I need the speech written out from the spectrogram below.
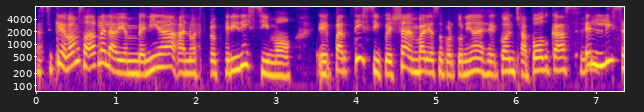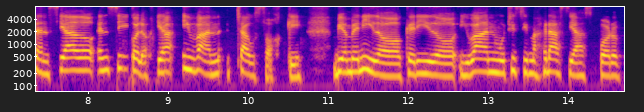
Así que vamos a darle la bienvenida a nuestro queridísimo eh, partícipe ya en varias oportunidades de Concha Podcast, Sí. el licenciado en psicología Iván Chausowski. Bienvenido, querido Iván. Muchísimas gracias por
